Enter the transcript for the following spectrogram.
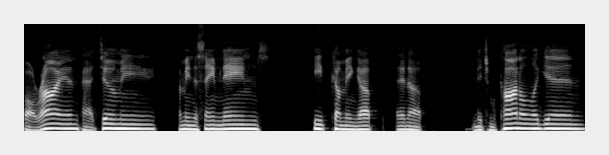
Paul Ryan, Pat Toomey. I mean, the same names keep coming up and up. Mitch McConnell again,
